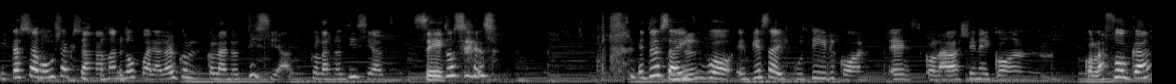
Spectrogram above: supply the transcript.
y está ya Bojack llamando para hablar con, con la noticia, con las noticias. Sí. Entonces, entonces ahí Ujú. tipo empieza a discutir con, es, con la ballena y con, con la foca.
